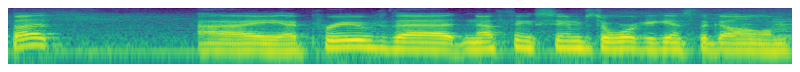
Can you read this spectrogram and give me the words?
But I, I proved that nothing seems to work against the golem.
